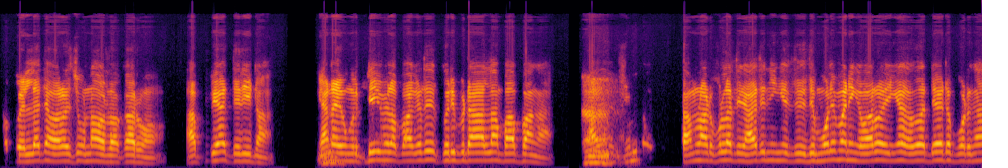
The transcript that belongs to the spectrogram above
அப்ப எல்லாத்தையும் வர வச்சு ஒன்னா ஒரு உட்காருவோம் அப்பயா தெரியட்டும் ஏன்னா இவங்க டிவியில பாக்குறது குறிப்பிட்ட ஆள்லாம் பார்ப்பாங்க அது full ஆ தமிழ்நாடு ஃபுல்லா தெரியும். அது நீங்க இது- மூலியமா நீங்க வரவீங்க ஏதோ டேட்டை போடுங்க.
